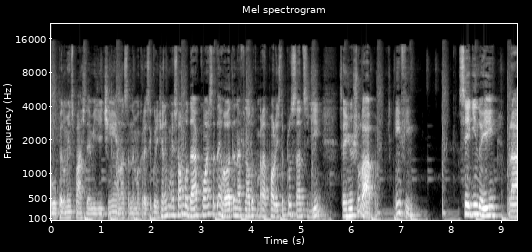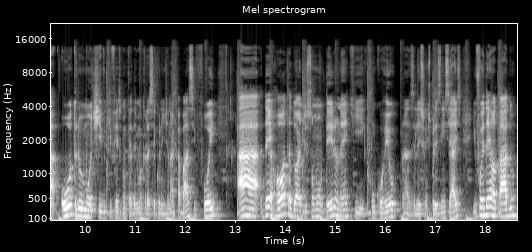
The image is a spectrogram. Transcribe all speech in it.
ou pelo menos parte da mídia tinha em relação à democracia corintiana, começou a mudar com essa derrota na final do Campeonato Paulista para o Santos de Serginho Chulapa. Enfim, Seguindo aí para outro motivo que fez com que a democracia corintiana acabasse foi a derrota do Adilson Monteiro, né, que concorreu para as eleições presidenciais e foi derrotado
